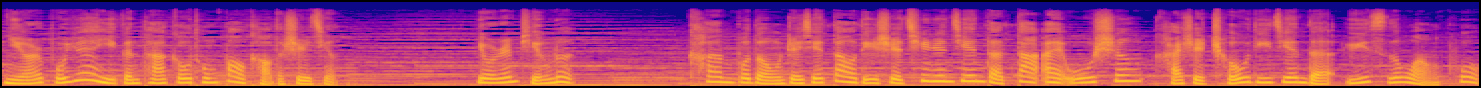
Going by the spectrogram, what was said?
女儿不愿意跟他沟通报考的事情。有人评论，看不懂这些到底是亲人间的大爱无声，还是仇敌间的鱼死网破？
